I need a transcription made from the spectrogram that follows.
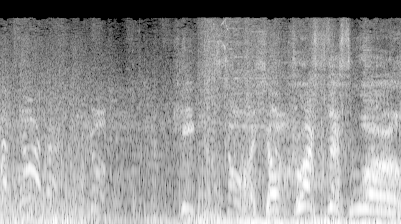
Absorber. Keep I shall crush this world!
